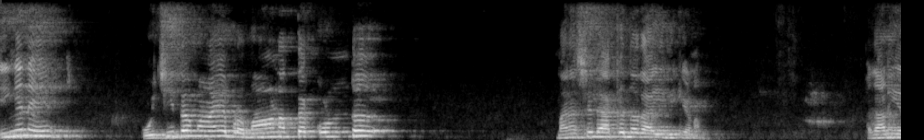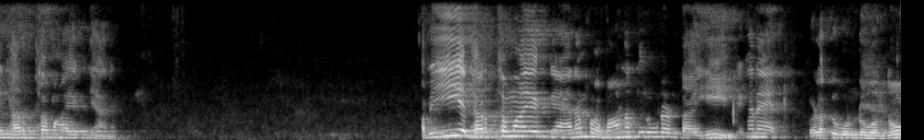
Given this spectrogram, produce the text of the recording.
ഇങ്ങനെ ഉചിതമായ പ്രമാണത്തെ കൊണ്ട് മനസ്സിലാക്കുന്നതായിരിക്കണം. അതാണ് യഥാർത്ഥമായ ജ്ഞാനം. അപ്പൊ ഈ യഥാർത്ഥമായ ജ്ഞാനം പ്രമാണത്തിലൂടെ ഉണ്ടായി. എങ്ങനെ? വിളക്ക് കൊണ്ടുവന്നു.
